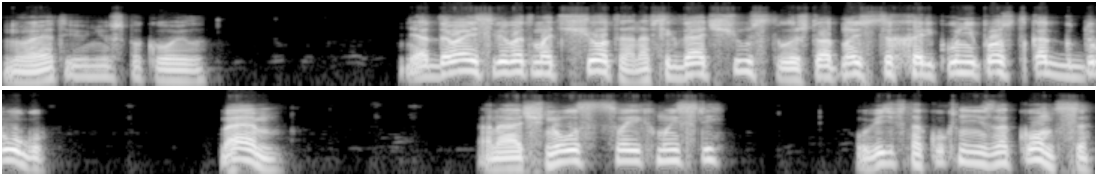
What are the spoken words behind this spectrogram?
Но это ее не успокоило. Не отдавая себе в этом отчета, она всегда чувствовала, что относится к Харьку не просто как к другу. «Мэм!» Она очнулась от своих мыслей, увидев на кухне незнакомца.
